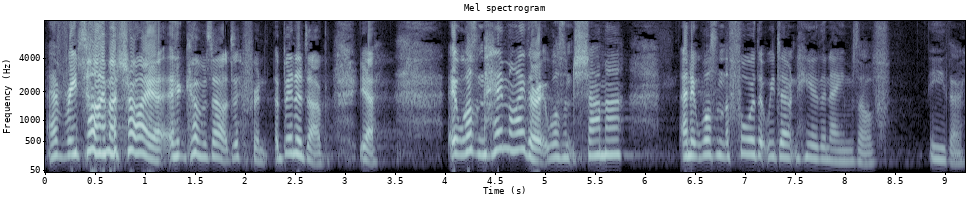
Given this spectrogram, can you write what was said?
Every time I try it, it comes out different. Abinadab, yeah. It wasn't him either. It wasn't Shammah. And it wasn't the four that we don't hear the names of either.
